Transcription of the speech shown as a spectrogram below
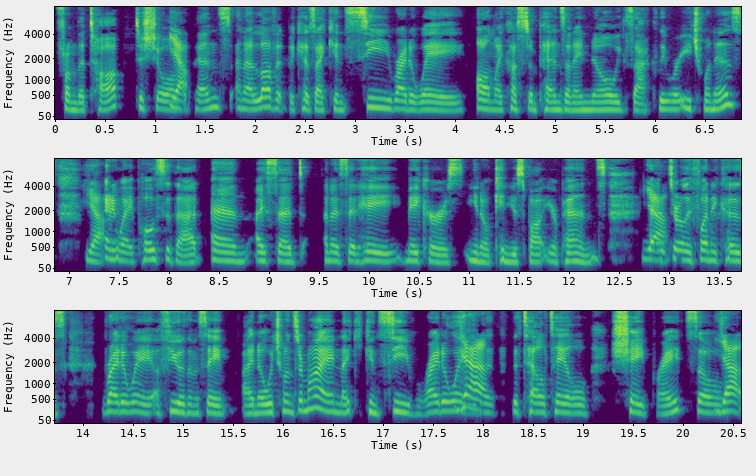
from the top to show all Yep. the pens and I love it because I can see right away all my custom pens and I know exactly where each one is. Yeah. Anyway, I posted that and I said and I said, "Hey makers, you know, can you spot your pens?" And Yeah. it's really funny because right away a few of them say, I know which ones are mine. Like you can see right away Yeah. the, the telltale shape, right? So Yeah.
